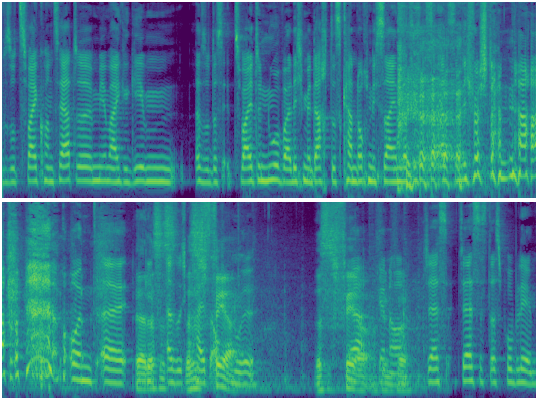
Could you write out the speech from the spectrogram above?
so zwei Konzerte mir mal gegeben, also das zweite nur, weil ich mir dachte, es kann doch nicht sein, dass ich das erste nicht verstanden habe. Und äh, ja, das ist, also ich das ist fair. auch null. Das ist fair. Ja, auf genau. Jeden Fall. Jazz, Jazz ist das Problem.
